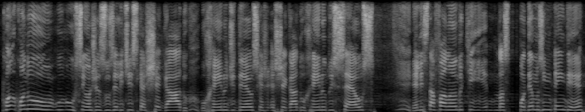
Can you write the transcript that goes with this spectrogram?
quando, quando o, o, Senhor Jesus ele diz que é chegado o reino de Deus, que é chegado o reino dos céus, ele está falando que nós podemos entender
